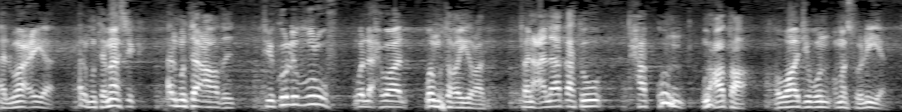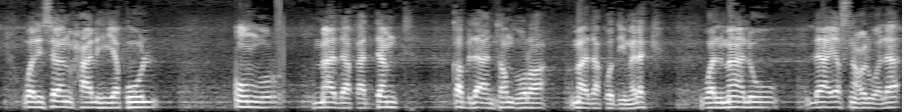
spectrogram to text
الواعي المتماسك المتعاضد في كل الظروف والأحوال والمتغيرات. فالعلاقة حق وعطاء وواجب ومسؤولية. ولسان حاله يقول انظر ماذا قدمت قبل أن تنظر ماذا قدم لك. والمال لا يصنع الولاء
